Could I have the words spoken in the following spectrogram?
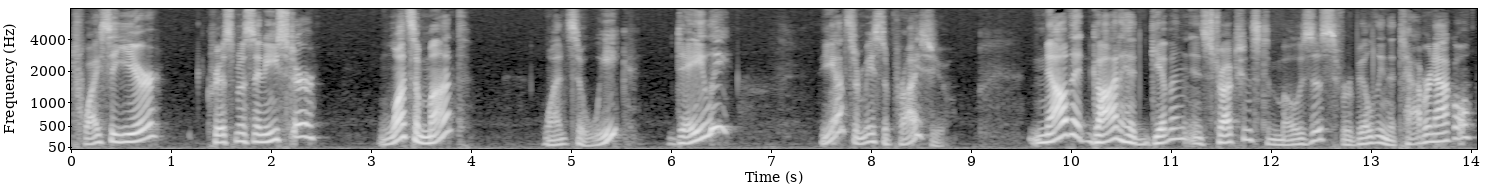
Twice a year? Christmas and Easter? Once a month? Once a week? Daily? The answer may surprise you. Now that God had given instructions to Moses for building the tabernacle,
